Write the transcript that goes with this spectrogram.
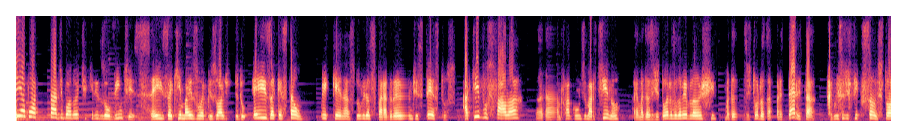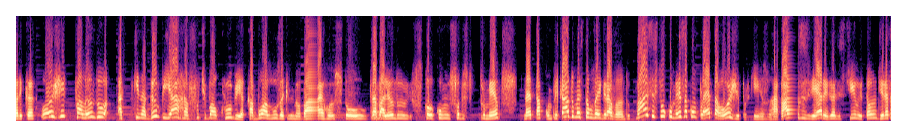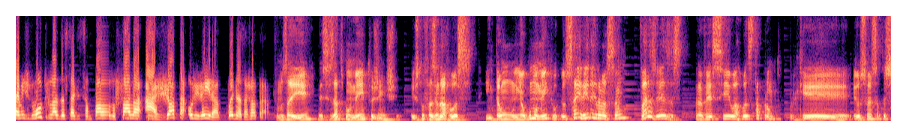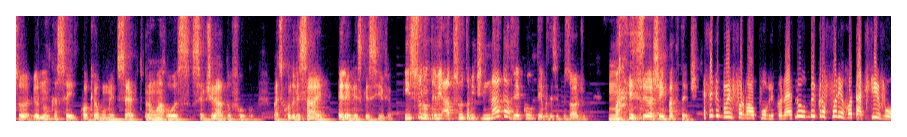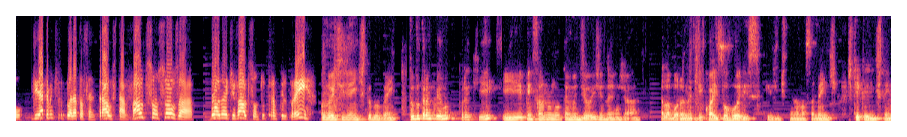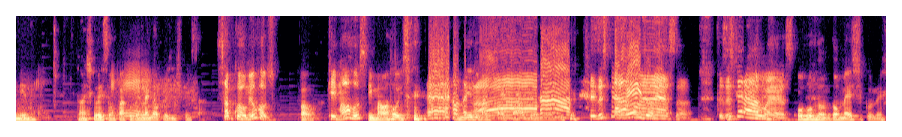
dia, boa tarde, boa noite, queridos ouvintes. Eis aqui mais um episódio do Eis a Questão. Pequenas dúvidas para grandes textos. Aqui vos fala Ana Fagundes Martino, é uma das editoras da Blanche, uma das editoras da Pretérita, revista de ficção histórica. Hoje, falando aqui na Gambiarra Futebol Clube, acabou a luz aqui no meu bairro, eu estou trabalhando estou com, sobre instrumentos, né? Tá complicado, mas estamos aí gravando. Mas estou com mesa completa hoje, porque os rapazes vieram em grande estilo, então, diretamente do outro lado da cidade de São Paulo, fala a J. Oliveira. Buenas, a. Estamos aí, nesse exato momento, gente, eu estou fazendo arroz. Então, em algum momento, eu sairei da gravação várias vezes para ver se o arroz está pronto, porque eu sou essa pessoa. Eu nunca sei qual é o momento certo para um arroz ser tirado do fogo, mas quando ele sai, ele é inesquecível. Isso não teve absolutamente nada a ver com o tema desse episódio, mas eu achei impactante. É sempre bom informar o público, né? No microfone rotativo, diretamente do Planeta Central, está Valdson Souza. Boa noite, Valdson. Tudo tranquilo por aí? Boa noite, gente. Tudo bem? Tudo tranquilo por aqui. E pensando no tema de hoje, né? Já elaborando aqui quais horrores que a gente tem na nossa mente, de que, que a gente tem medo. Então acho que vai ser um papo bem legal pra gente pensar. Sabe qual é o meu, Valdson? Qual? Queimar o arroz. Queimar o arroz. o medo mais palpável. Vocês esperavam tá essa. Vocês esperavam essa. Horror doméstico, né?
